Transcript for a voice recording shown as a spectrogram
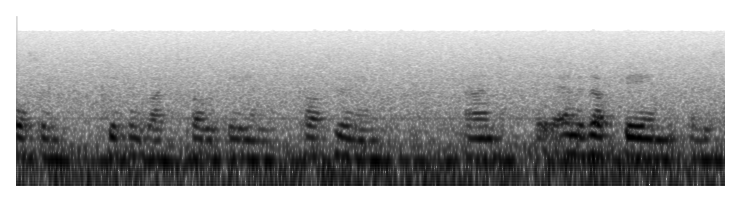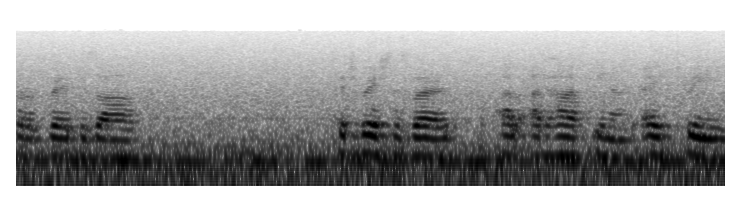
also do things like photography and cartooning, and it ended up being in this sort of very bizarre situations where I'd have, you know, A3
